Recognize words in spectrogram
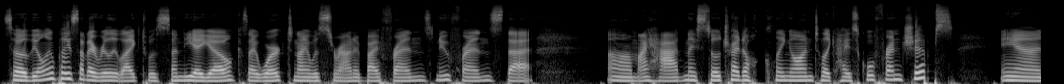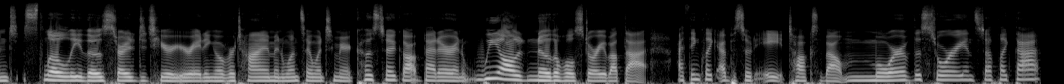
So the only place that I really liked was San Diego because I worked and I was surrounded by friends, new friends that um, I had, and I still tried to cling on to like high school friendships. And slowly those started deteriorating over time. And once I went to MiraCosta, it got better. And we all know the whole story about that. I think like episode eight talks about more of the story and stuff like that.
